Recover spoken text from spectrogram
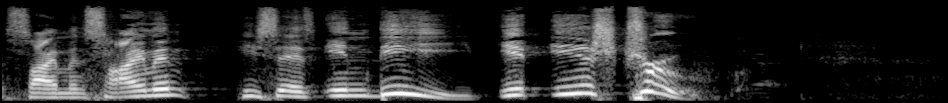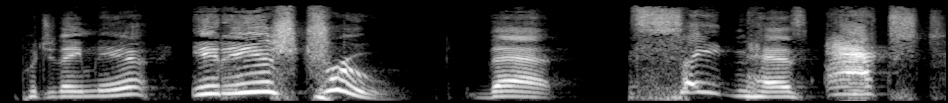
Simon, Simon, he says, Indeed, it is true Put your name there. It is true that Satan has asked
